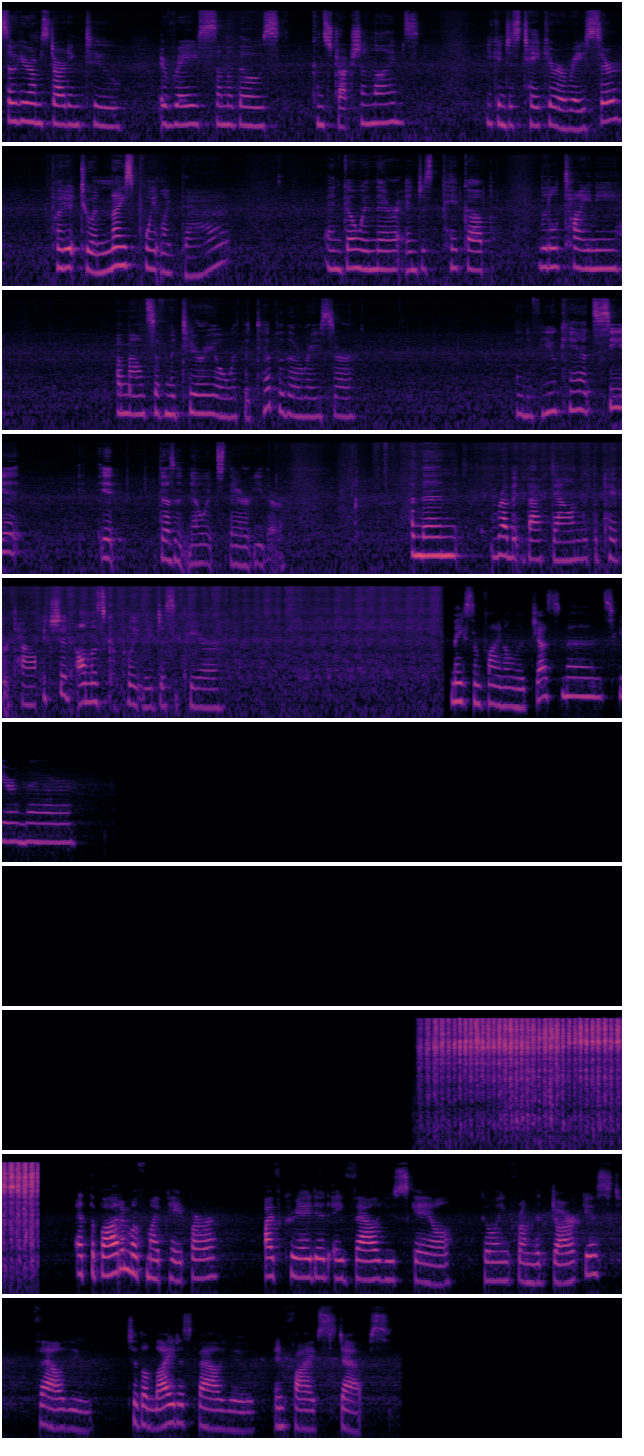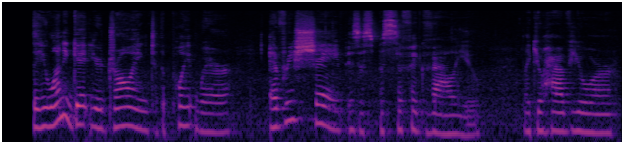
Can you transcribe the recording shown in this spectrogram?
So here I'm starting to erase some of those construction lines. You can just take your eraser, put it to a nice point like that, and go in there and just pick up little tiny amounts of material with the tip of the eraser. And if you can't see it, it doesn't know it's there either. And then rub it back down with the paper towel. It should almost completely disappear. Make some final adjustments here and there. Bottom of my paper, I've created a value scale going from the darkest value to the lightest value in five steps. So you want to get your drawing to the point where every shape is a specific value. Like you'll have your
